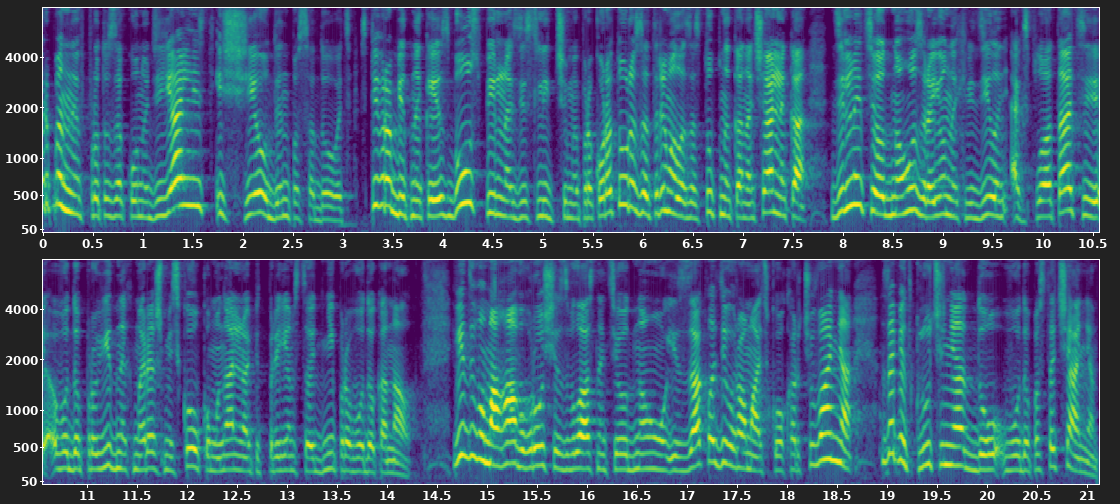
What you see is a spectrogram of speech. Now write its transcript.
Припинив протизаконну діяльність і ще один посадовець. Співробітники СБУ спільно зі слідчими прокуратури затримали заступника начальника дільниці одного з районних відділень експлуатації водопровідних мереж міського комунального підприємства Дніпроводоканал. Він вимагав гроші з власниці одного із закладів громадського харчування за підключення до водопостачання.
